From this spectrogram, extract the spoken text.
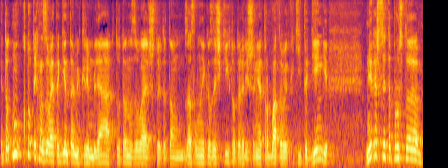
Это, ну, кто-то их называет агентами Кремля, кто-то называет, что это там засланные казачки, кто-то говорит, что они отрабатывают какие-то деньги. Мне кажется, это просто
